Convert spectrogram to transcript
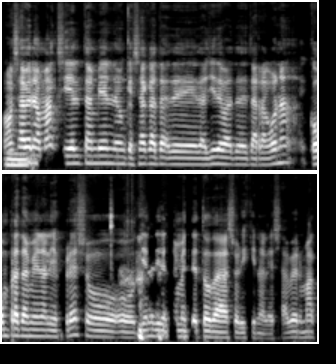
Vamos a mm. ver a Max si él también, aunque sea de, allí de, Tarragona, compra también AliExpress o, tiene directamente todas originales. A ver, Mac.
